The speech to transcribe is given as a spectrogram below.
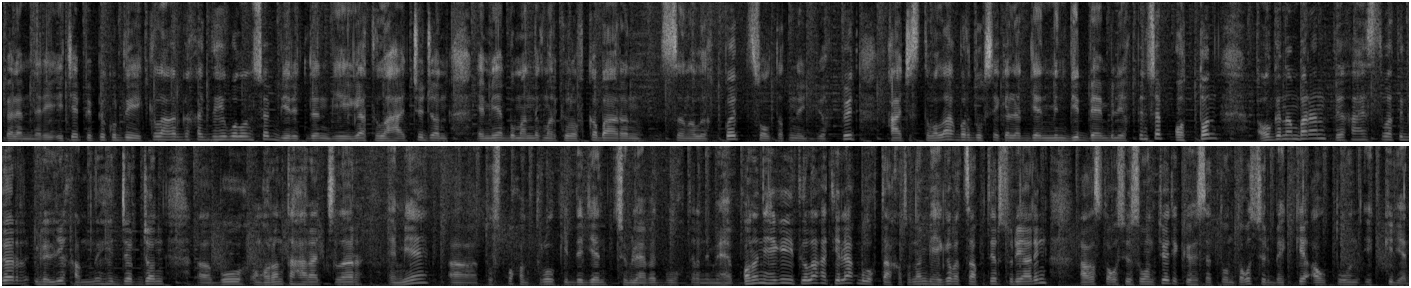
бәлемнәре. Ите пепе курдык ике лагырга хайдыгы болонса, биритен биге атылахатчы жон эме бу мандык маркировка барын сынылык бит, солтатын өйдүк бит, качестволак продукция келерден мен бир бәм билек сөп, оттон олгынан баран ты хайыстыбатыгар үлели хамны хиджер жон бу оңорон тахаратчылар эме туспо контрол киддеден сүбләбет булуктарын мөһәп. Онан неге итыла хатилак булукта хатынан биһеге WhatsApp тер сүриярың агыс 914 219 сүрбекке 612 ден.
